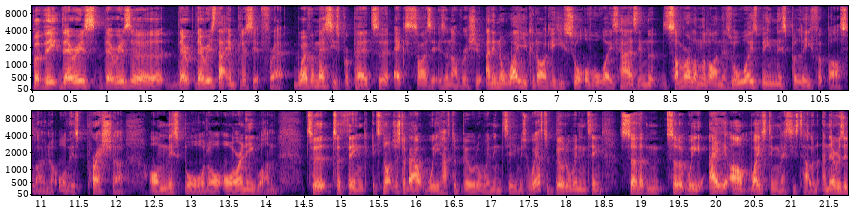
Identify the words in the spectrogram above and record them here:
but the, there is there is a there there is that implicit threat. Whether Messi's prepared to exercise it is another issue. And in a way, you could argue he sort of always has. In that somewhere along the line, there's always been this belief at Barcelona or this pressure on this board or, or anyone to to think it's not just about we have to build a winning team. It's we have to build a winning team so that so that we a aren't wasting Messi's talent. And there is a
